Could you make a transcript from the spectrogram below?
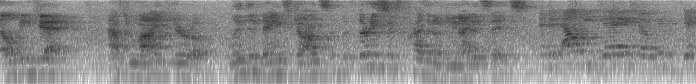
LBJ. After my hero, Lyndon Baines Johnson, the 36th President of the United States. And did LBJ show his dick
